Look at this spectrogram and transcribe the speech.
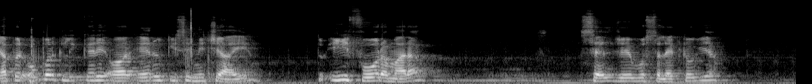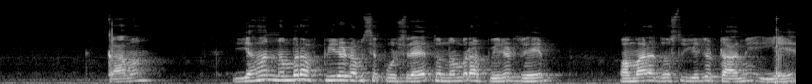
या फिर ऊपर क्लिक करें और एरो की से नीचे आए तो ई e फोर हमारा सेल जो है वो सेलेक्ट हो गया। कामा यहाँ नंबर ऑफ़ पीरियड हमसे पूछ रहा है तो नंबर ऑफ़ पीरियड जो है हमारा दोस्तों ये जो टाइम है, ये है।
